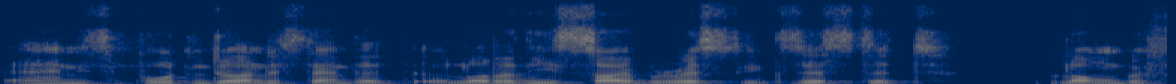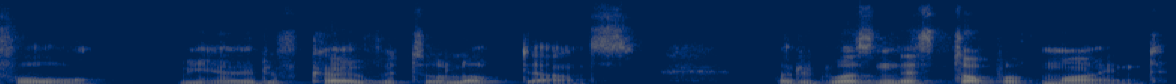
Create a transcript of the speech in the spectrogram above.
And it's important to understand that a lot of these cyber risks existed long before we heard of COVID or lockdowns, but it wasn't as top of mind.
